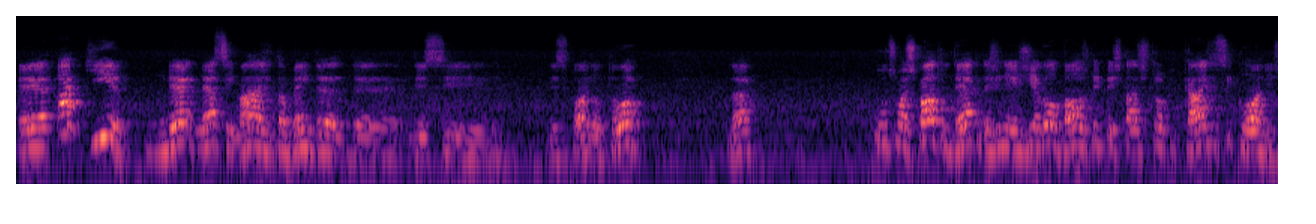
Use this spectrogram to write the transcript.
É, aqui, né, nessa imagem também de, de, desse, desse corretor, né? Últimas quatro décadas de energia global de tempestades tropicais e ciclones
